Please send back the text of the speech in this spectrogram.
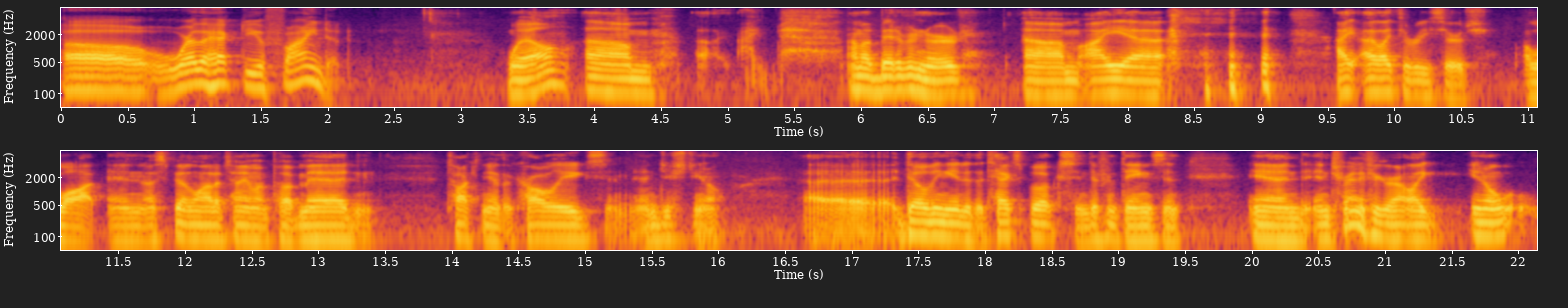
Uh, where the heck do you find it? Well, um, I, I'm a bit of a nerd. Um, I, uh, I I like to research a lot, and I spend a lot of time on PubMed and talking to other colleagues, and, and just you know uh, delving into the textbooks and different things, and and and trying to figure out like you know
